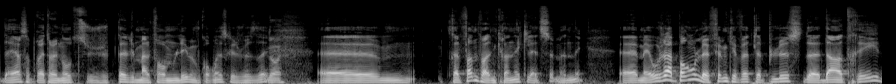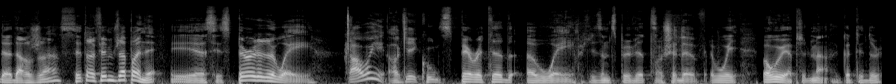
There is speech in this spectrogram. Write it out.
D'ailleurs, ça pourrait être un autre sujet, peut-être mal formulé, mais vous comprenez ce que je veux dire. Ouais. Euh, le fun de faire une chronique là-dessus maintenant. Euh, mais au Japon, le film qui a fait le plus de- d'entrées, de, d'argent, c'est un film japonais. Et euh, c'est Spirited Away. Ah oui? Ok, cool. Spirited Away. Je l'ai dit un petit peu vite. Un chef-d'œuvre. Oui, bah oui, absolument. Côté 2.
